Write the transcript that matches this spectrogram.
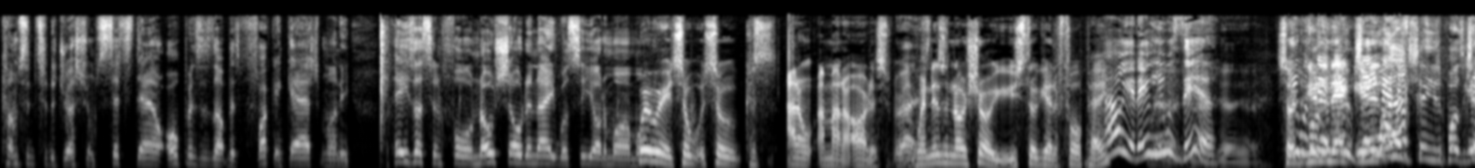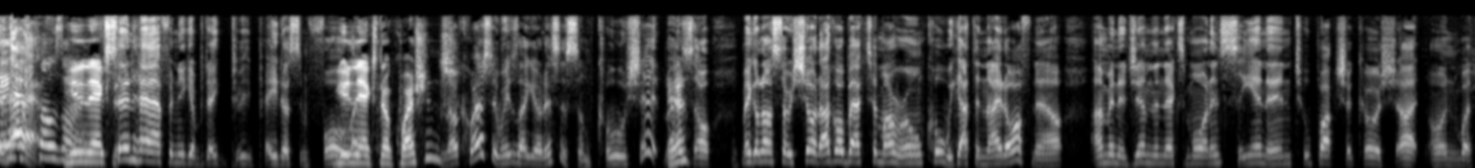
comes into the dressing room, sits down, opens us up his fucking cash money, pays us in full. No show tonight. We'll see y'all tomorrow Wait, morning. wait. Wait. So, so because I don't, I'm not an artist. Right. When there's a no show, you still get a full pay. Hell yeah, they, he was there. Yeah, yeah. So He you was didn't, there, ask- and you Jay didn't, had Well, a- actually, you're supposed to get had half. clothes on. you didn't You send half, and you get they, they paid us in full. You didn't like- ask no questions. No question. We was like, yo, this is some cool shit. Like, Yeah. So, make a long story short, I go back to my room. Cool. We got the night off now. I'm in the gym the next morning. CNN, Tupac Shakur shot on what?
